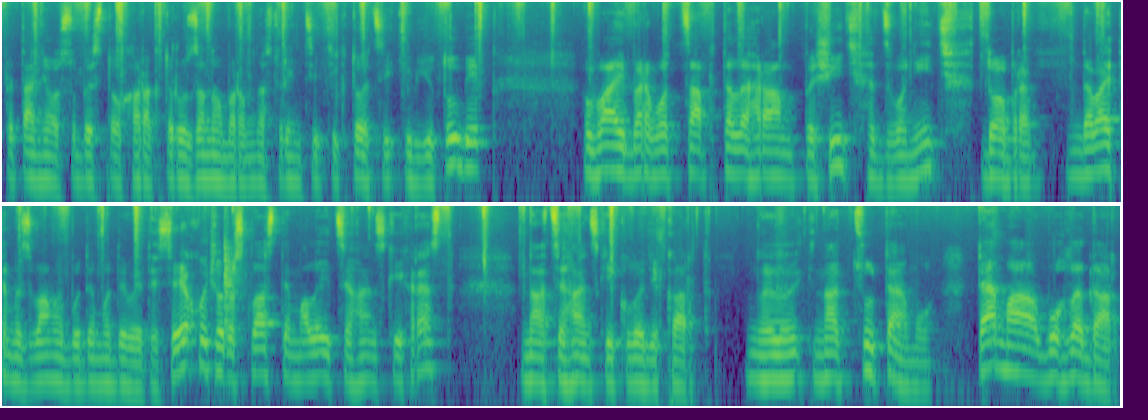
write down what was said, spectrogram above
Питання особистого характеру за номером на сторінці в Тіктоці і в Ютубі. Viber, WhatsApp, Telegram, пишіть, дзвоніть. Добре, давайте ми з вами будемо дивитися. Я хочу розкласти малий циганський хрест на циганській колоді карт Е, на цю тему. Тема Вугледар.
